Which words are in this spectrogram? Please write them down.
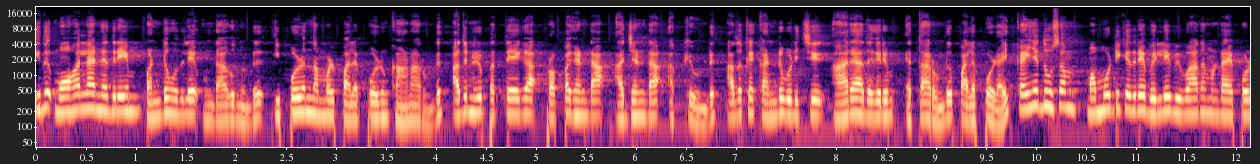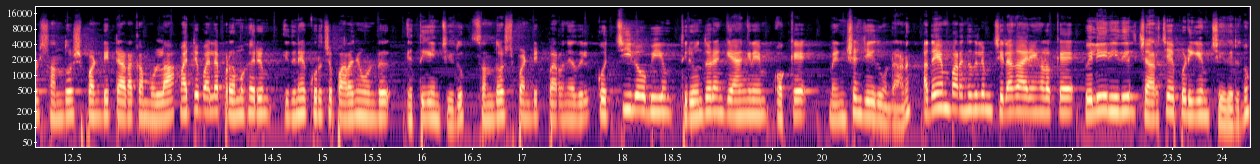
ഇത് മോഹൻലാലിനെതിരെയും പണ്ട് മുതലേ ഉണ്ടാകുന്നുണ്ട്. ഇപ്പോഴും നമ്മൾ പലപ്പോഴും കാണാറുണ്ട്. അതിനൊരു പ്രത്യേക പ്രൊപ്പഗണ്ട അജണ്ട ഒക്കെ ഉണ്ട്. അതൊക്കെ കണ്ടുപിടിച്ച് ആരാധകരും എത്താറുണ്ട് പലപ്പോഴായി. കഴിഞ്ഞ ദിവസം മമ്മൂട്ടിക്കെതിരെ വലിയ വിവാദം ഉണ്ടായപ്പോൾ സന്തോഷ് പണ്ഡിറ്റ് അടക്കമുള്ള മറ്റു പല പ്രമുഖരും ഇതിനെക്കുറിച്ച് പറഞ്ഞുകൊണ്ട് എത്തുകയും ചെയ്തു. സന്തോഷ് പണ്ഡിറ്റ് പറഞ്ഞതിൽ കൊച്ചി ലോബിയും തിരുവനന്തപുരം ഗ്യാങ്ങിനെയും ഒക്കെ മെൻഷൻ ചെയ്തുകൊണ്ടാണ്. അദ്ദേഹം പറഞ്ഞതിലും ചില കാര്യങ്ങളൊക്കെ വലിയ രീതിയിൽ ചർച്ച ചെയ്യപ്പെടുകയും ചെയ്തിരുന്നു.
